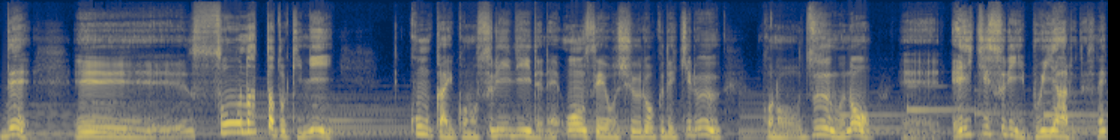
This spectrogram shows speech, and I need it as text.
で、えー、そうなった時に今回この 3D でね音声を収録できるこの Zoom の、えー H3VR ですね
